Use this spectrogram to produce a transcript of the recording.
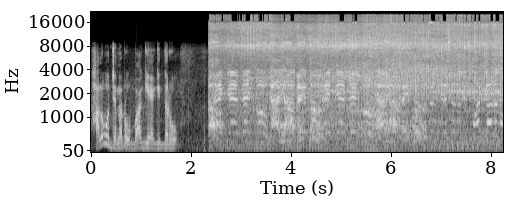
ಹಲವು ಜನರು ಭಾಗಿಯಾಗಿದ್ದರು ಬೇಕು ನ್ಯಾಯ ಬೇಕು ಬೇಕೇ ಬೇಕು ನ್ಯಾಯ ಬೇಕು ದೇಶದಲ್ಲಿ ಸ್ಮಾರ್ಟ್ ಕಾರ್ಡ್ ಅನ್ನು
